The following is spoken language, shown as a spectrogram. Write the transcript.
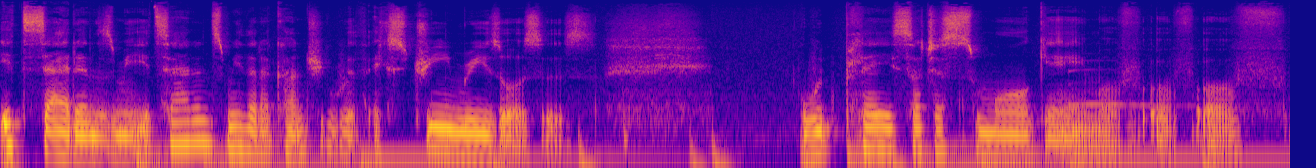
it saddens me. It saddens me that a country with extreme resources would play such a small game of of of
